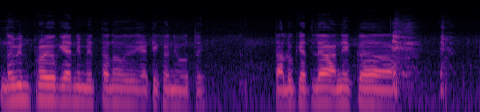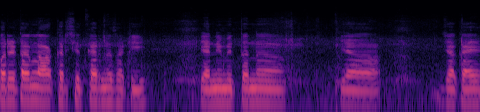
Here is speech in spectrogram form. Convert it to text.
नवीन प्रयोग या निमित्तानं या ठिकाणी होतोय. तालुक्यातल्या अनेक पर्यटनाला आकर्षित करण्यासाठी या निमित्तानं या ज्या काय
